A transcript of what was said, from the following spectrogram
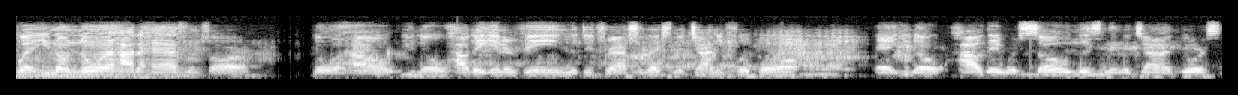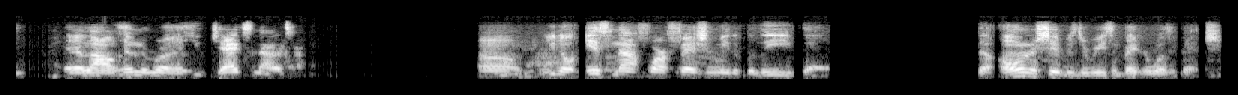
But you know, knowing how the Haslams are, knowing how you know how they intervene with the draft selection of Johnny Football, and you know how they were so listening to John Dorsey and allow him to run Hue Jackson out of town. Um, you know, it's not far fetched for me to believe that the ownership is the reason Baker was a bench.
